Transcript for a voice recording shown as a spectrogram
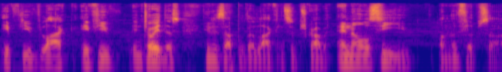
If you've like, if you've enjoyed this, hit us up with a like and subscribe, and I'll see you on the flip side.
